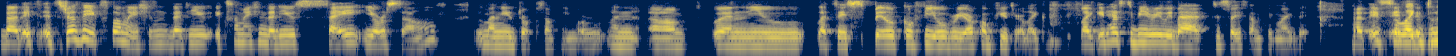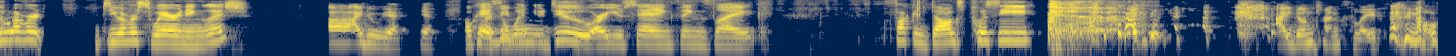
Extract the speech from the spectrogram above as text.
but it's it's just the exclamation that you exclamation that you say yourself when you drop something or when um, when you let's say spill coffee over your computer. Like like it has to be really bad to say something like that. But it's so it's, like it's do you ever do you ever swear in English? Uh, I do, yeah, yeah. Okay, I'd so be- when you do, are you saying things like fucking dog's pussy? I don't translate. no,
